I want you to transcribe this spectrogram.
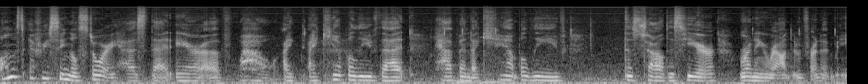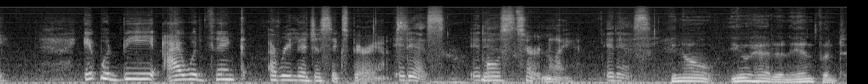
almost every single story has that air of, wow, I, I can't believe that happened. I can't believe this child is here running around in front of me. It would be, I would think, a religious experience. It is. It is. Most certainly. It is. You know, you had an infant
